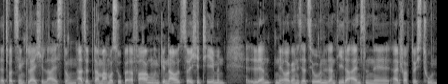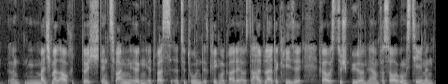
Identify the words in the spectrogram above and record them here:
äh, trotzdem gleiche Leistung. Also da machen wir super Erfahrungen und genau solche Themen lernt eine Organisation, lernt jeder Einzelne einfach durchs Tun und manchmal auch durch den Zwang, irgendetwas äh, zu tun. Das kriegen wir gerade aus der Halbleiterkrise rauszuspüren. Wir haben Versorgungsthemen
